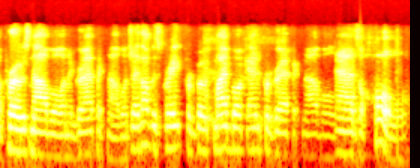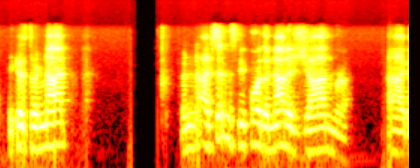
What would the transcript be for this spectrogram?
a prose novel and a graphic novel, which I thought was great for both my book and for graphic novel as a whole, because they're not. And I've said this before. They're not a genre. Uh,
